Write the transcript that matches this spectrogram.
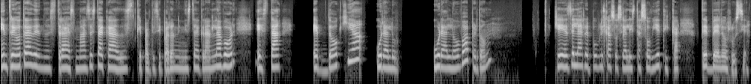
Entre otras de nuestras más destacadas que participaron en esta gran labor está Evdokia Uralova, perdón, que es de la República Socialista Soviética de Bielorrusia.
